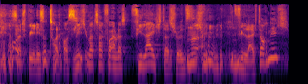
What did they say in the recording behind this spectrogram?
dass das Spiel nicht so toll Mich aussieht. überzeugt vor allem das vielleicht das schönste Spiel. vielleicht auch nicht.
